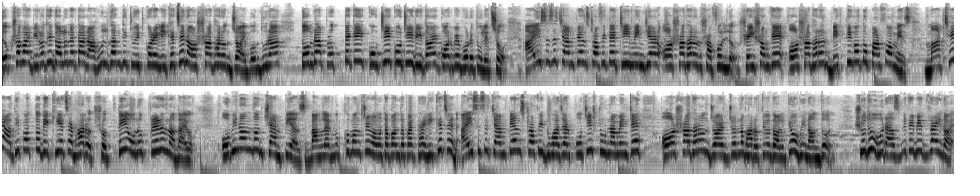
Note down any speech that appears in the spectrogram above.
লোকসভার বিরোধী দলনেতা রাহুল গান্ধী টুইট করে লিখেছেন, অসাধারণ জয় বন্ধুরা তোমরা প্রত্যেকেই কোটি কোটি হৃদয় গর্বে ভরে তুলেছ। আইসিসি চ্যাম্পিয়ন্স ট্রফিতে টিম ইন্ডিয়ার অসাধারণ সাফল্য। সেই সঙ্গে অসাধারণ ব্যক্তিগত পারফরমেন্স মাঠে আধিপত্য দেখিয়েছে ভারত। সত্যিই অনুপ্রেরণাদায়ক। অভিনন্দন চ্যাম্পিয়ন্স বাংলার মুখ্যমন্ত্রী মমতা বন্দ্যোপাধ্যায় লিখেছেন আইসিসি চ্যাম্পিয়ন্স ট্রফি দু হাজার পঁচিশ টুর্নামেন্টে অসাধারণ জয়ের জন্য ভারতীয় দলকে অভিনন্দন। শুধু রাজনীতিবিদরাই নয়,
